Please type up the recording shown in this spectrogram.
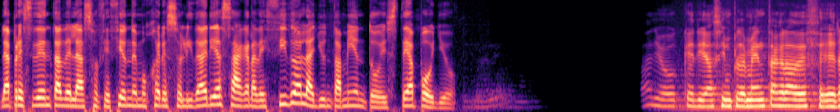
La presidenta de la Asociación de Mujeres Solidarias ha agradecido al ayuntamiento este apoyo. Yo quería simplemente agradecer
